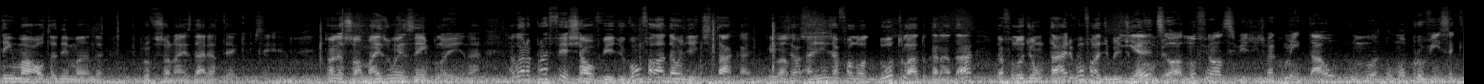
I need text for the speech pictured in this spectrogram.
tem uma alta demanda de profissionais da área técnica. Sim. Então, olha só, mais um exemplo aí, né? Agora, para fechar o vídeo, vamos falar de onde a gente está, Caio? Porque a gente, já, a gente já falou do outro lado do Canadá, já falou de Ontário, vamos falar de British E Columbia. antes, ó, no final desse vídeo a gente vai comentar um- uma, uma província que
